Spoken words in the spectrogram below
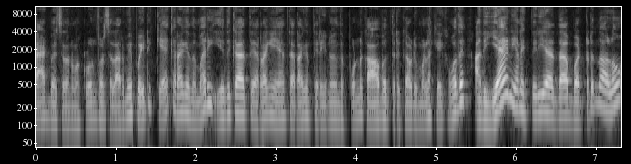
பேட் பேட்ச் நம்ம க்ளோன் ஃபர்ஸ் எல்லாருமே போயிட்டு கேட்குறாங்க இந்த மாதிரி எதுக்காக தர்றாங்க ஏன் தர்றாங்க தெரியணும் இந்த பொண்ணுக்கு ஆபத்து இருக்குது அப்படி மாதிரிலாம் கேட்கும்போது அது ஏன் எனக்கு தெரியாதா? பட் இருந்தாலும்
